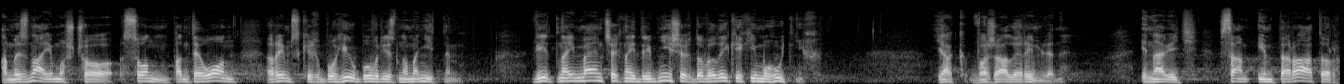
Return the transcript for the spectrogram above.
А ми знаємо, що сон пантеон римських богів був різноманітним, від найменших, найдрібніших до великих і могутніх, як вважали римляни. І навіть сам імператор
